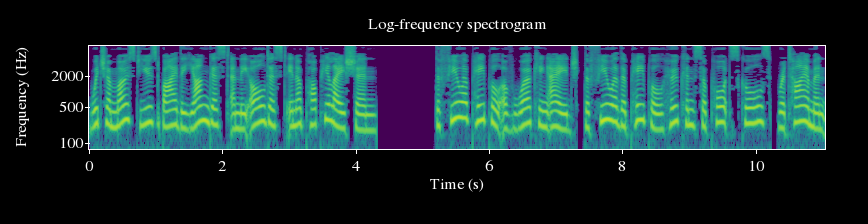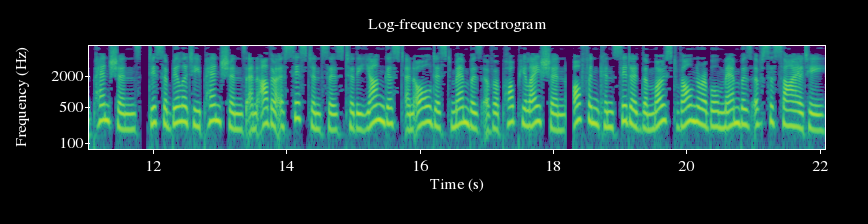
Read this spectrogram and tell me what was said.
which are most used by the youngest and the oldest in a population. The fewer people of working age, the fewer the people who can support schools, retirement pensions, disability pensions and other assistances to the youngest and oldest members of a population, often considered the most vulnerable members of society.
